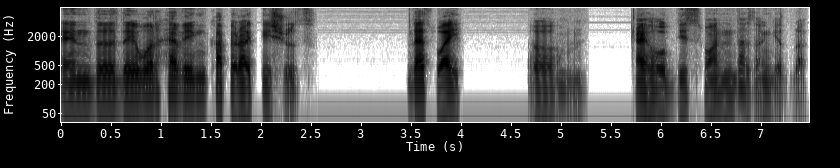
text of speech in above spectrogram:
and uh, they were having copyright issues. That's why um, I hope this one doesn't get blocked.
